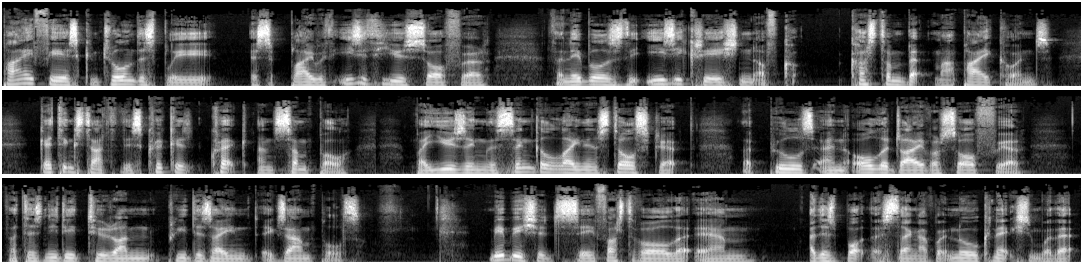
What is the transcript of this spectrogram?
PiFace Control and Display is supplied with easy to use software that enables the easy creation of cu- custom bitmap icons. Getting started is quick, quick and simple by using the single line install script that pulls in all the driver software that is needed to run pre designed examples maybe I should say first of all that um, I just bought this thing. I've got no connection with it,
